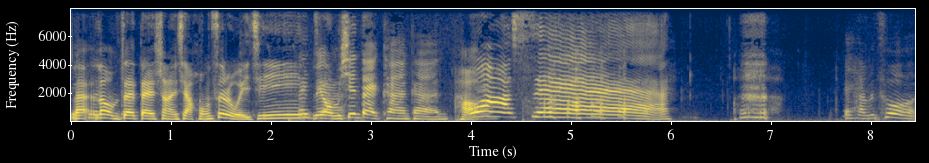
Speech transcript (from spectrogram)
来，那我们再戴上一下红色的围巾。没有，我们先戴看看。好。哇塞！哎，还不错。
